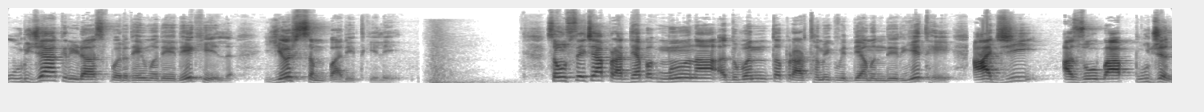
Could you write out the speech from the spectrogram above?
ऊर्जा क्रीडा स्पर्धेमध्ये देखील यश संपादित केले. संस्थेच्या प्राध्यापक म ना अद्वंत प्राथमिक विद्यामंदिर येथे आजी आजोबा पूजन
